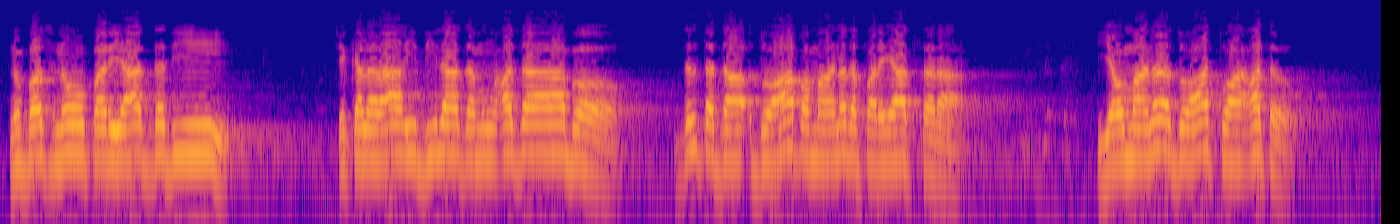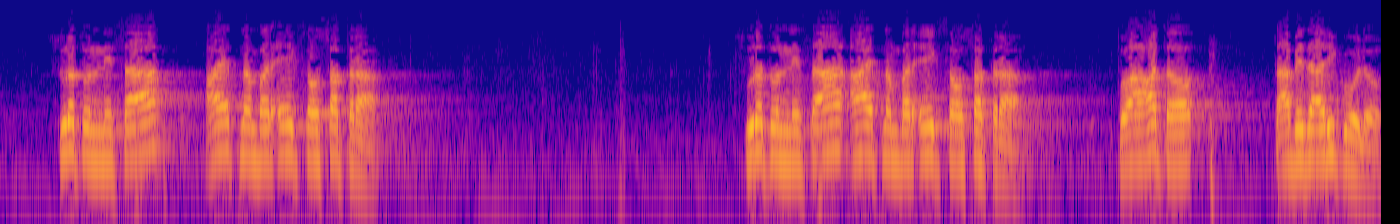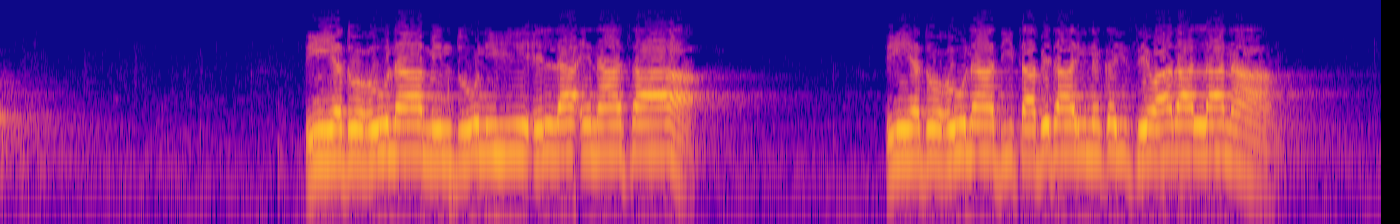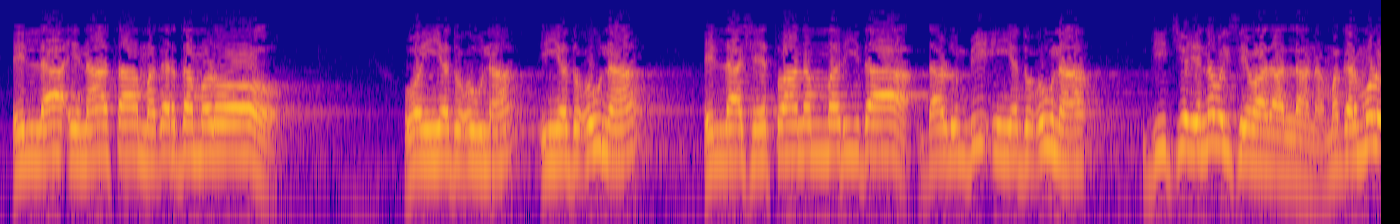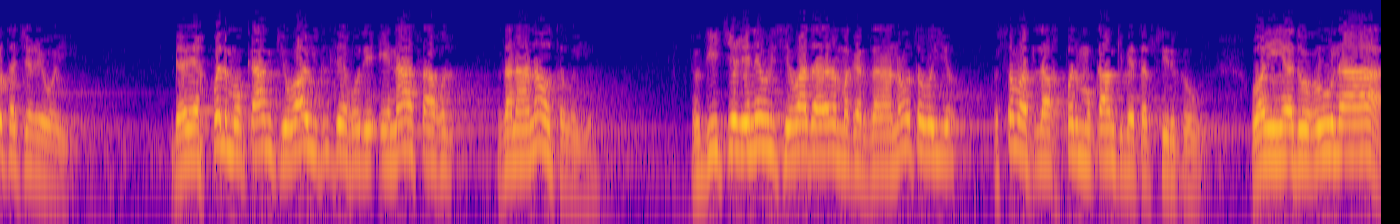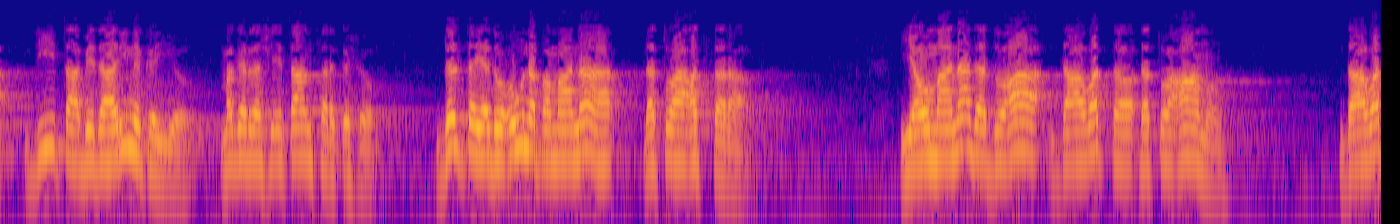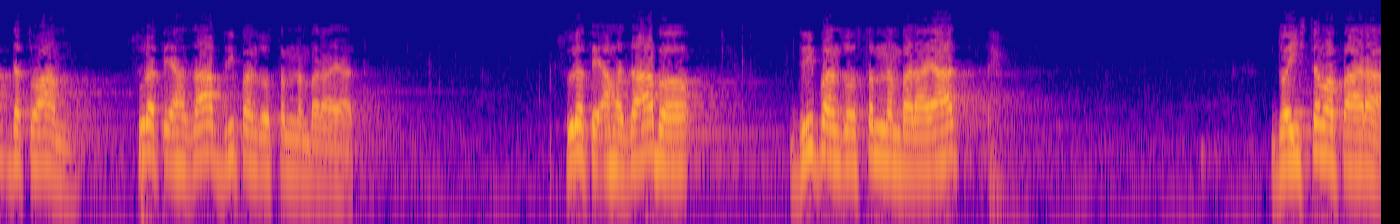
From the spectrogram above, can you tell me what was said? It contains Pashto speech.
نو بس نو پر یاد د دی چې کله راغی دیلا زمو عذاب دلته دعا په معنا د پر یاد سره یو معنا دعا طاعت سورۃ النساء آیت نمبر 117 سورۃ النساء آیت نمبر 117 طاعت تابعداری کولو یدعونا من دونه الا اناسا یدعونا دی تابعداری نه کوي سوا د الله نه الا اناسا مگر د مړو و يدعونا يدعونا الا شیطانا مریدا دا لومبی يدعونا دی چیرې نه وای سیوا د الله نه مگر مړو ته چیرې وای بیا خپل مقام کې وایو دلته خو دې اناث اخو زنانه او ته وایو نو دی چې غنه وي سیوا دار مگر زنانه او ته وایو څه مطلب خپل مقام کې به تفسیر کوو و یدعونا دی تابعداری نه کوي مگر د شیطان سرکشو دلته يدعون په معنا د طاعت سره یو معنا د دعا دعوت د طعام دعوت د طعام سورت احزاب 350 نمبر آیات سورت احزاب 350 نمبر آیات دویشتمه پارا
